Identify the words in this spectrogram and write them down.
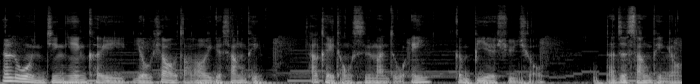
那如果你今天可以有效找到一个商品，它可以同时满足 A 跟 B 的需求，那这商品哦。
